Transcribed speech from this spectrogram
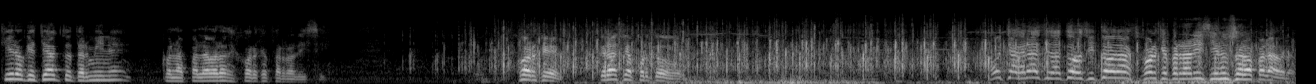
Quiero que este acto termine con las palabras de Jorge Ferraresi. Jorge, gracias por todo. Muchas gracias a todos y todas. Jorge Ferraresi en uso de la palabra.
